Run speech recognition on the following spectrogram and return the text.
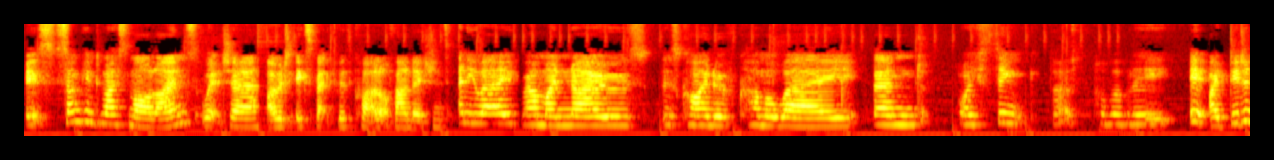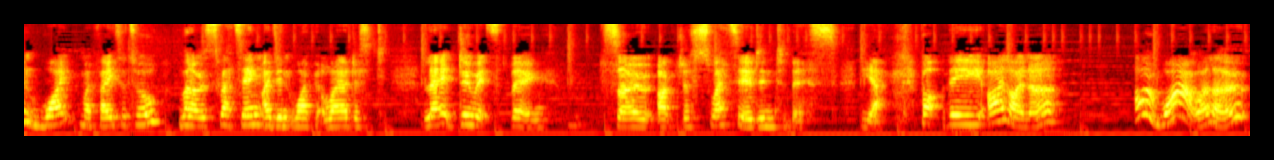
It's sunk into my smile lines, which uh, I would expect with quite a lot of foundations anyway. Around my nose has kind of come away. And I think that's probably it. I didn't wipe my face at all. When I was sweating, I didn't wipe it away. I just let it do its thing. So I've just sweated into this. Yeah. But the eyeliner, oh wow, hello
